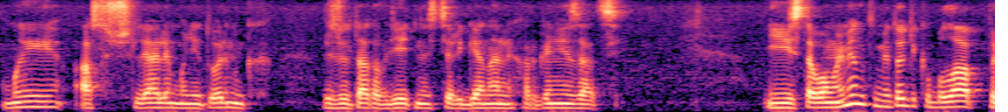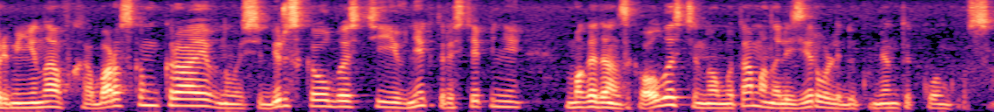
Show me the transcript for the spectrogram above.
Мы осуществляли мониторинг результатов деятельности региональных организаций. И с того момента методика была применена в Хабаровском крае, в Новосибирской области и в некоторой степени в Магаданской области, но мы там анализировали документы конкурса.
